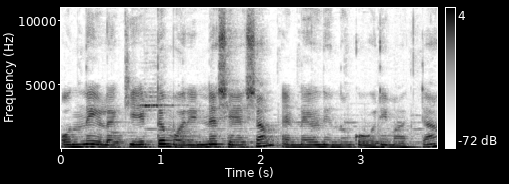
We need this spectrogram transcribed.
ഒന്ന് ഇളക്കിയിട്ട് മൊരിഞ്ഞ ശേഷം എണ്ണയിൽ നിന്നും കോരി മാറ്റാം.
